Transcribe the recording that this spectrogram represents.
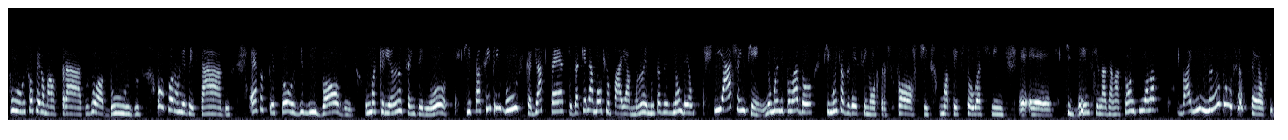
por sofreram maus tratos ou abusos ou foram rejeitados. Essas pessoas desenvolvem uma criança interior que está sempre em busca de afeto, daquele amor que o pai e a mãe muitas vezes não deu. E acha em quem? No manipulador, que muitas vezes se mostra forte, uma pessoa assim, é, é, que vence nas relações e ela vai minando o seu self.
